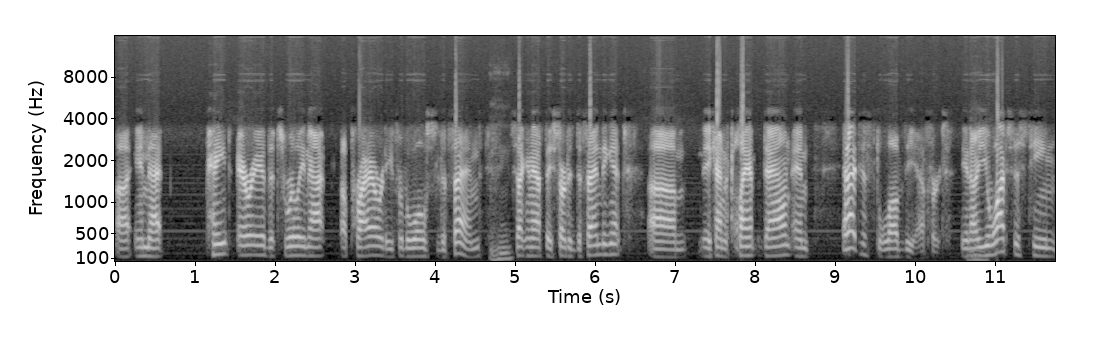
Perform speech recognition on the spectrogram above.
uh, in that paint area that's really not a priority for the Wolves to defend. Mm-hmm. Second half, they started defending it. Um, they kind of clamped down, and and I just love the effort. You know, you watch this team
